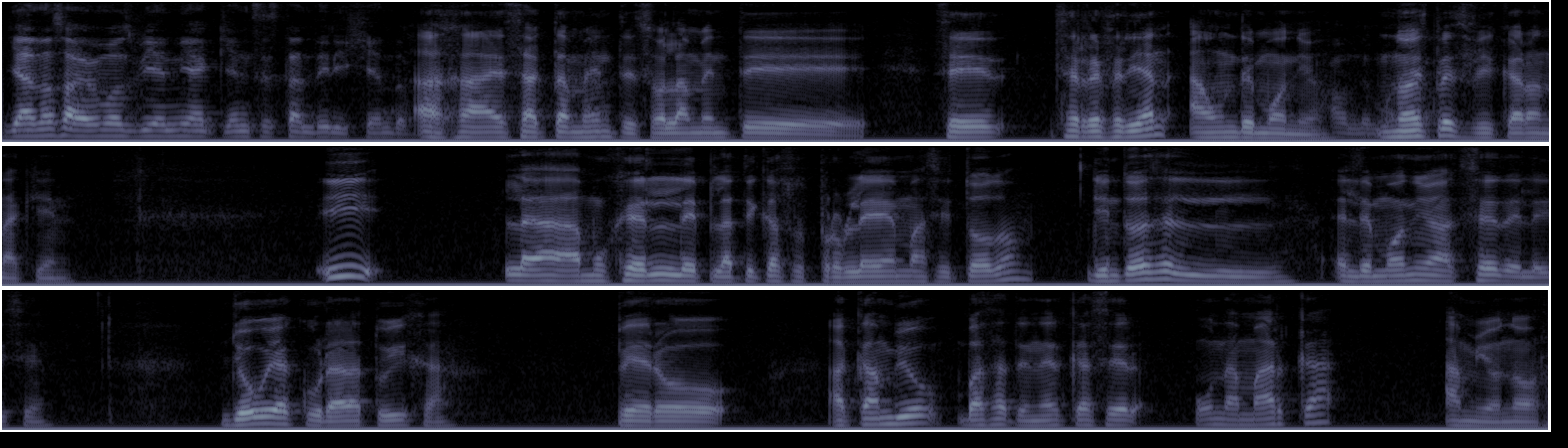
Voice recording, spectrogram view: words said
ya no sabemos bien ni a quién se están dirigiendo. Ajá, exactamente, solamente se, se referían a un, demonio, A un demonio. no especificaron a quién. Y la mujer le platica sus problemas y todo, y entonces el, el demonio accede, le dice, yo voy a curar a tu hija, pero a cambio vas a tener que hacer una marca a mi honor,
